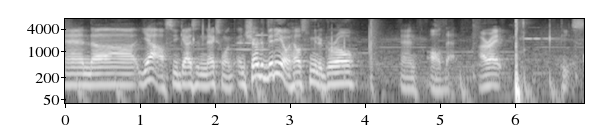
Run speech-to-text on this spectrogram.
And uh, yeah, I'll see you guys in the next one. And share the video, helps me to grow and all that. All right, peace.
